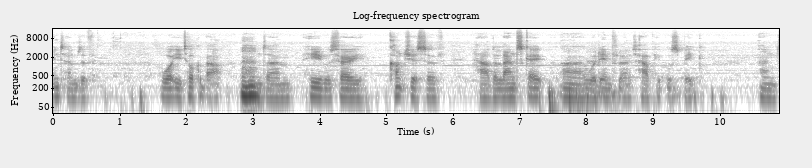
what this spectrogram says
in terms of what you talk about Mm-hmm. and um, he was very conscious of how the landscape uh, would influence how people speak. And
